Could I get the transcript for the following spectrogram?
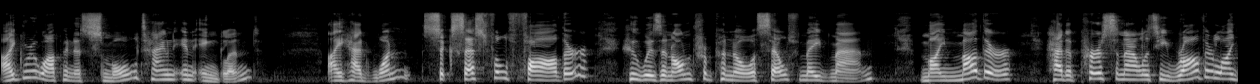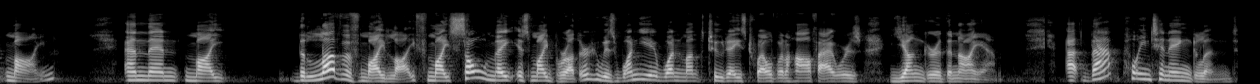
I grew up in a small town in England. I had one successful father who was an entrepreneur, self-made man. My mother had a personality rather like mine. And then my the love of my life, my soulmate is my brother, who is one year, one month, two days, 12 and a half hours younger than I am. At that point in England,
